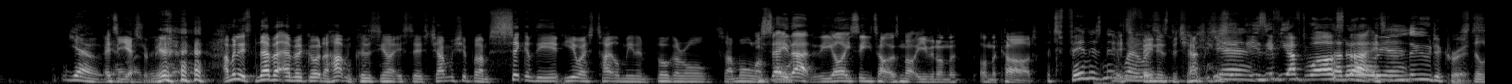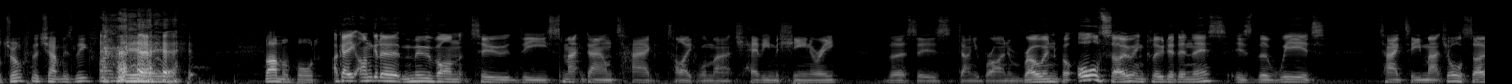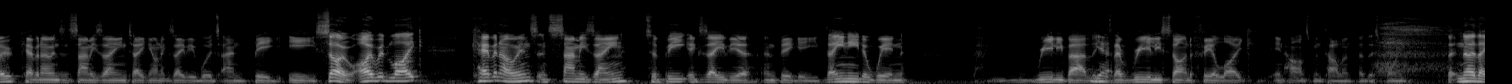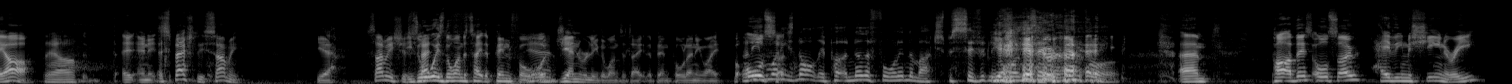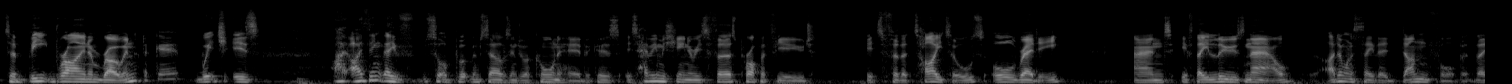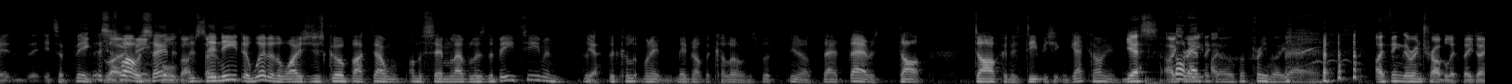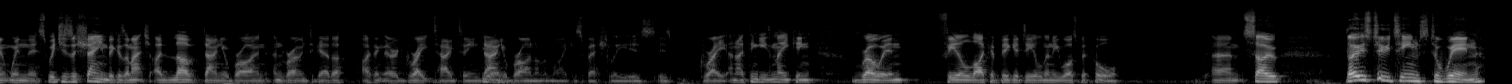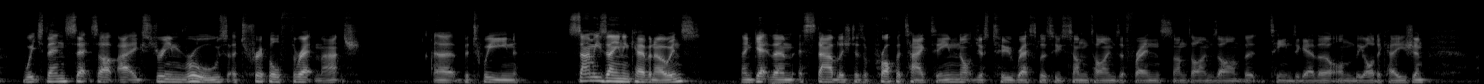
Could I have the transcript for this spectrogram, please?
Yeah, It's a yes from whatever. me. I mean, it's never ever going to happen because it's the United States Championship. But I'm sick of the US title meaning bugger all. So I'm all on You say board. that the IC title's not even on the on the card. It's Finn, isn't it? It's Well, Finn it's- as the champion. Yeah. As if you have to ask I know, that. It's yeah. ludicrous. Still drunk from the Champions League final. yeah, yeah. but I'm on board. Okay, I'm going to move on to the SmackDown Tag Title match: Heavy Machinery versus Daniel Bryan and Rowan. But also included in this is the weird tag team match. Also, Kevin Owens and Sami Zayn taking on Xavier Woods and Big E. So I would like Kevin Owens and Sami Zayn to beat Xavier and Big E. They need a win really badly because Yeah. they're really starting to feel like enhancement talent at this point. But no, they are, They are, and it's especially Sami. yeah. Sami's just He's fed- always the one to take the pinfall, or generally the one to take the pinfall anyway. But And even also, when he's not, they put another fall in the match specifically Yeah, for him to take right. the pin um, part of this also heavy machinery to beat Bryan and Rowan, which is. I, I think they've sort of booked themselves into a corner here because it's Heavy Machinery's first proper feud. It's for the titles already, and if they lose now, I don't want to say they're done for, but they it's a big This blow is what I was saying. called up. They, so- they need to win, otherwise you just go back down on the same level as the B team and the, Yeah. the well, maybe not the Colóns, but you know they're they're as dark, dark and as deep as you can get, can't you? Yes, I Not agree. I- Epico, but Primo, yeah. I think they're in trouble if they don't win this, which is a shame because I'm actually I love Daniel Bryan and Rowan together. I think they're a great tag team. Daniel Bryan on the mic especially is is great, and I think he's making Rowan feel like a bigger deal than he was before. Um, so those two teams to win, which then sets up at Extreme Rules a triple threat match uh, between Sami Zayn and Kevin Owens and get them established as a proper tag team, not just two wrestlers who sometimes are friends, sometimes aren't, but team together on the odd occasion.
